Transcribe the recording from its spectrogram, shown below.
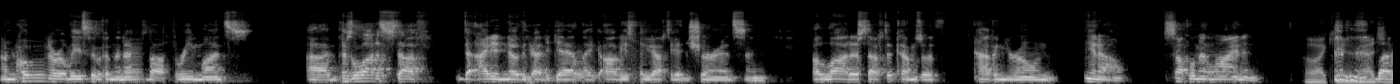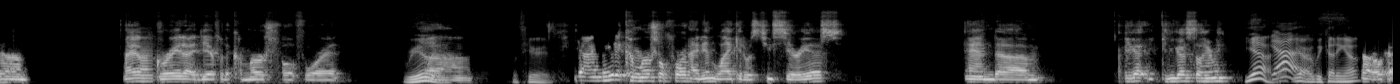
I'm hoping to release it within the next about three months. Uh, there's a lot of stuff that I didn't know that you had to get. Like obviously you have to get insurance and a lot of stuff that comes with having your own, you know, supplement line. And Oh, I can't imagine. but um, I have a great idea for the commercial for it. Really? Um, Let's hear it. yeah, I made a commercial for it. and I didn't like it. It was too serious. And um, you got, can you guys still hear me? Yeah. Yeah. Yes. Are we cutting out? Oh, okay.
